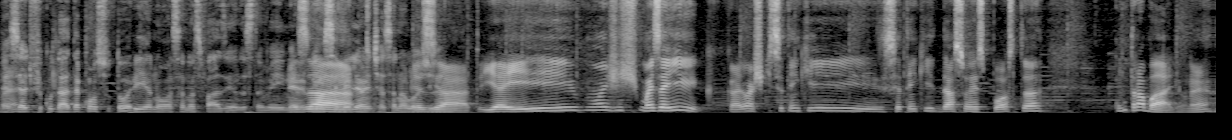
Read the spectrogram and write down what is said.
Né? Essa é a dificuldade da consultoria nossa nas fazendas também, né? Exato. Bem semelhante essa analogia. Exato. E aí, a gente, mas aí, cara, eu acho que você tem que você tem que dar a sua resposta com trabalho, né?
